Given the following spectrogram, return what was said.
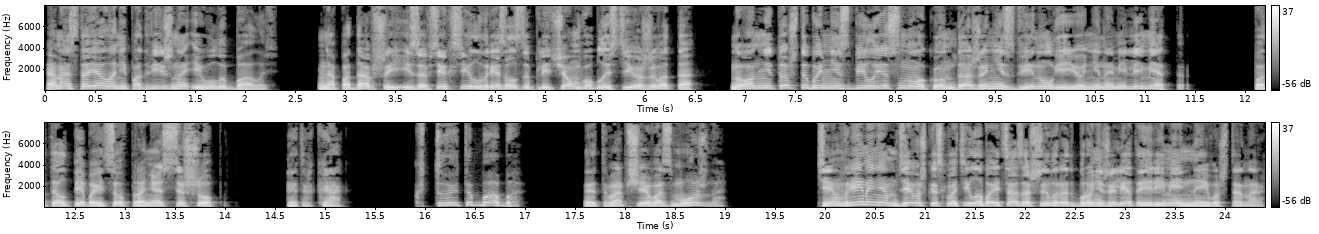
она стояла неподвижно и улыбалась. Нападавший изо всех сил врезался плечом в область ее живота, но он не то чтобы не сбил ее с ног, он даже не сдвинул ее ни на миллиметр. По толпе бойцов пронесся шепот. «Это как? Кто эта баба? Это вообще возможно?» Тем временем девушка схватила бойца за шиворот бронежилета и ремень на его штанах.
